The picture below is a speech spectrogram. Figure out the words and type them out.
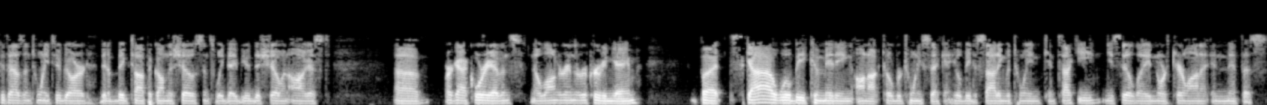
2022 guard, been a big topic on the show since we debuted this show in August. Uh, our guy Corey Evans, no longer in the recruiting game. But Skyy will be committing on October 22nd. He'll be deciding between Kentucky, UCLA, North Carolina, and Memphis.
